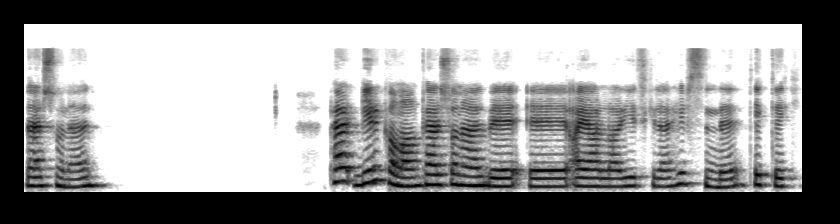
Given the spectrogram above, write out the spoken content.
personel Per- geri kalan personel ve e, ayarlar, yetkiler hepsinde tek tek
